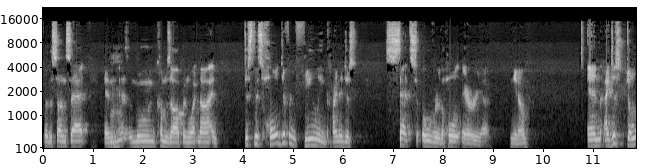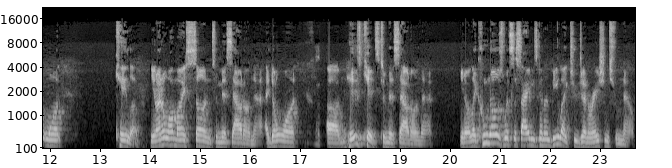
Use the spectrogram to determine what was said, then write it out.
for the sunset, and mm-hmm. as the moon comes up and whatnot, and just this whole different feeling kind of just sets over the whole area, you know. And I just don't want Caleb. You know, I don't want my son to miss out on that. I don't want um, his kids to miss out on that. You know, like who knows what society's going to be like two generations from now?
